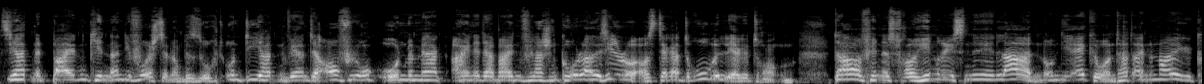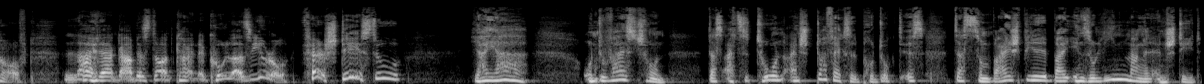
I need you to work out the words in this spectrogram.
Sie hat mit beiden Kindern die Vorstellung besucht und die hatten während der Aufführung unbemerkt eine der beiden Flaschen Cola Zero aus der Garderobe leer getrunken. Daraufhin ist Frau Hinrichsen in den Laden um die Ecke und hat eine neue gekauft. Leider gab es dort keine Cola Zero. Verstehst du? Ja, ja. Und du weißt schon, dass Aceton ein Stoffwechselprodukt ist, das zum Beispiel bei Insulinmangel entsteht.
